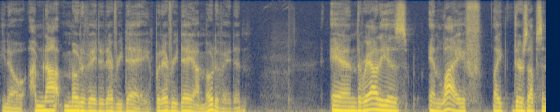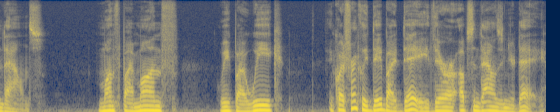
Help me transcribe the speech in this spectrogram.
you know, I'm not motivated every day, but every day I'm motivated. And the reality is, in life, like there's ups and downs month by month, week by week, and quite frankly, day by day, there are ups and downs in your day.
